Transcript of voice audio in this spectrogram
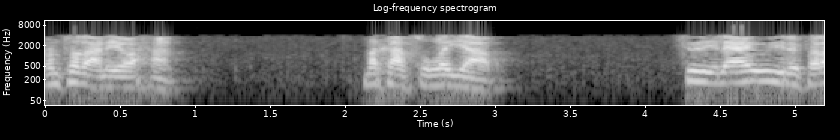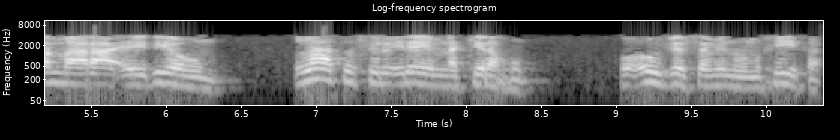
cuntadan iyo waxaan. Markaasuu la yaaba sida ilaahay u yidhi falama ra'a aydiyahum laa tasilu ilayhim nakirahum wa awjasa minhum khiifa.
